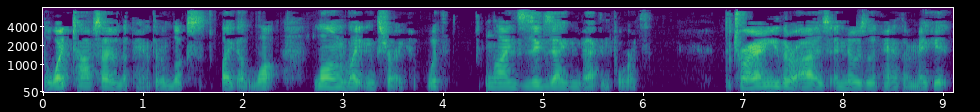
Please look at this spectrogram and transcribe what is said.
The white top side of the panther looks like a lo- long lightning strike, with lines zigzagging back and forth. The triangular eyes and nose of the panther make it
